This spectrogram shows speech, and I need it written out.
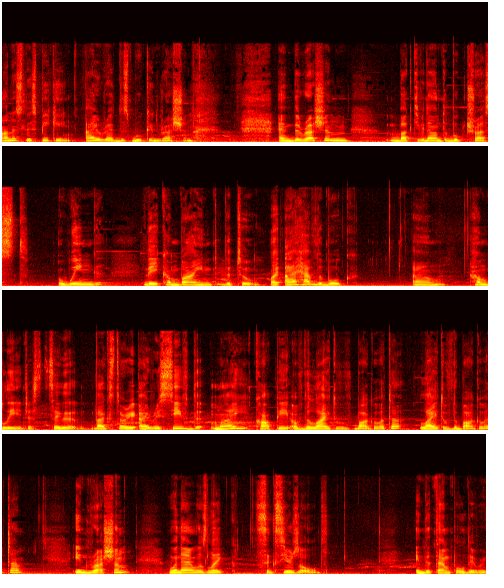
Honestly speaking, I read this book in Russian, and the Russian Bhaktivedanta Book Trust wing, they combined the two. Like I have the book. Um, humbly, just say the backstory. I received my copy of the Light of Bhagavata, Light of the Bhagavata, in Russian, when I was like six years old. In the temple, they were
